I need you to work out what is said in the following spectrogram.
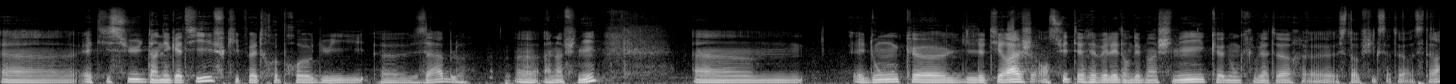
est issu d'un négatif qui peut être reproduisable à l'infini. Euh, et donc euh, le tirage ensuite est révélé dans des bains chimiques, donc révélateur, stop, fixateur, etc.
